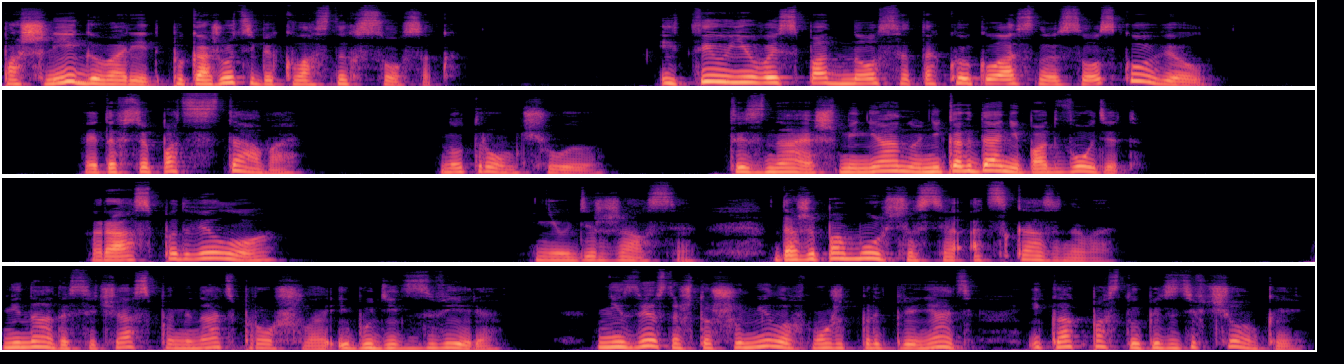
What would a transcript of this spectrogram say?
Пошли, говорит, покажу тебе классных сосок. И ты у него из-под носа такую классную соску увел? Это все подстава. Нутром чую. Ты знаешь, меня оно никогда не подводит. Раз подвело. Не удержался. Даже поморщился от сказанного. Не надо сейчас вспоминать прошлое и будить зверя. Неизвестно, что Шумилов может предпринять и как поступить с девчонкой.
